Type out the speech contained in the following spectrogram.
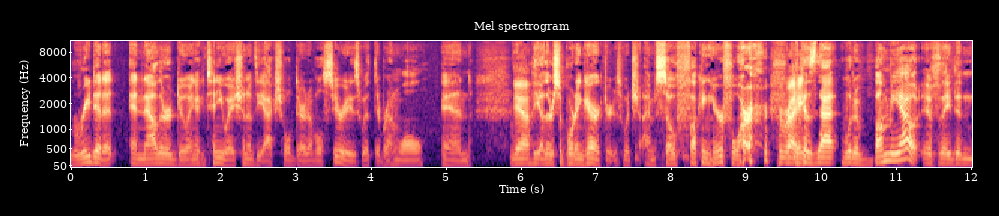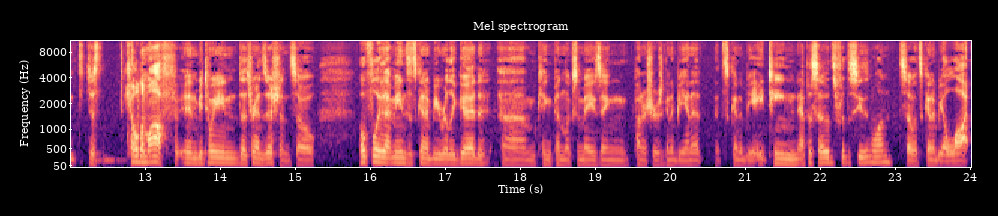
redid it, and now they're doing a continuation of the actual Daredevil series with Deborah Woll and yeah the other supporting characters, which I'm so fucking here for. right because that would have bummed me out if they didn't just killed him off in between the transition. So hopefully that means it's going to be really good. Um, Kingpin looks amazing. Punisher is going to be in it. It's going to be 18 episodes for the season one, so it's going to be a lot.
